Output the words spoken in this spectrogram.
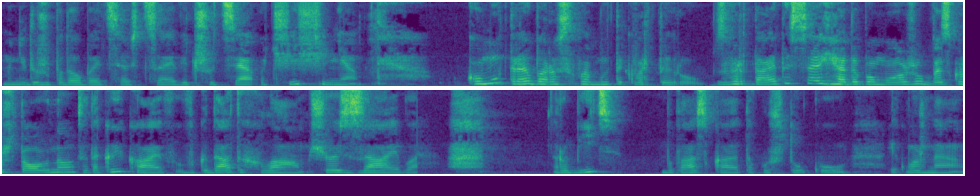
Мені дуже подобається ось це відчуття очищення. Кому треба розхламити квартиру? Звертайтеся, я допоможу безкоштовно. Це такий кайф викидати хлам, щось зайве. Робіть, будь ласка, таку штуку як можна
